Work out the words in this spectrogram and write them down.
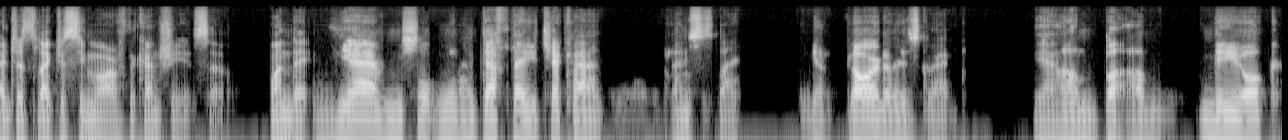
I just like to see more of the country. So one day, Yeah, you should, you know, definitely check out you know, places like. You know, Florida is great. yeah, Um, but um, New York,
